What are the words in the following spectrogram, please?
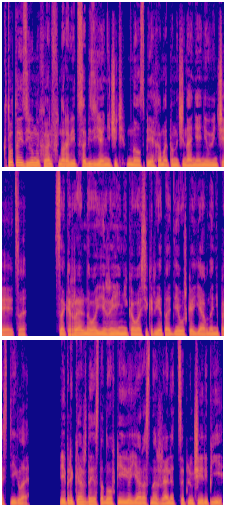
Кто-то из юных альф норовит обезьянничать, но успехом это начинание не увенчается. Сакрального ежейникового секрета девушка явно не постигла, и при каждой остановке ее яростно жалят цеплючие репьи.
